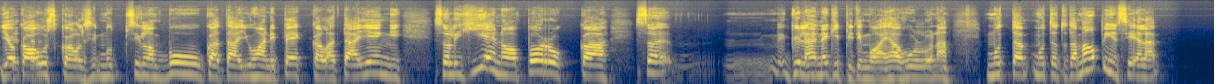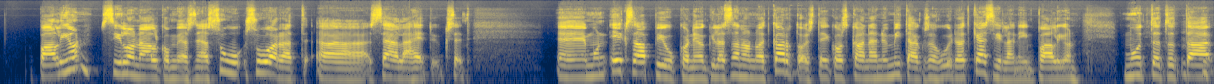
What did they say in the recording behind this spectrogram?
joka uskolsi mut silloin Buukata, Juhani Pekkala, tämä jengi. Se oli hienoa porukkaa. Se, kyllähän nekin piti mua ihan hulluna. Mutta, mutta tota, mä opin siellä paljon. Silloin alkoi myös nämä su, suorat ää, säälähetykset. Mun ex-appiukkoni on kyllä sanonut, että kartoista ei koskaan nähnyt mitään, kun sä huidoit käsillä niin paljon. Mutta tota,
